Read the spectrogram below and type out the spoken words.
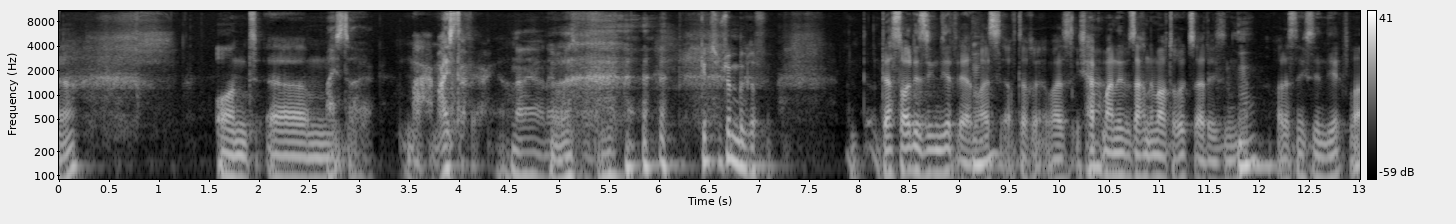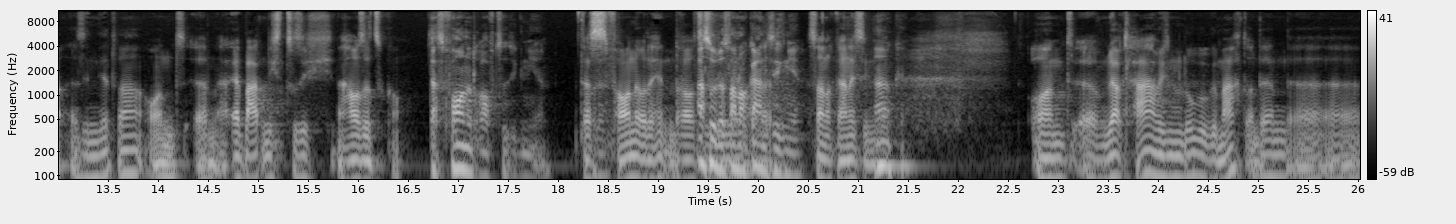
ja. Und ähm, Meisterwerk. Me- Meisterwerk, ja. Naja, ne, Gibt es bestimmt Begriffe. Das sollte signiert werden, weil, es auf der, weil es, ich habe meine Sachen immer auf der Rückseite signiert, weil es nicht signiert war, signiert war und ähm, er bat mich, zu sich nach Hause zu kommen. Das vorne drauf zu signieren. Das vorne oder hinten drauf. Ach so, zu das war noch gar nicht signiert. Das war noch gar nicht signiert. Ah, okay. Und ähm, ja, klar habe ich ein Logo gemacht und dann äh,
